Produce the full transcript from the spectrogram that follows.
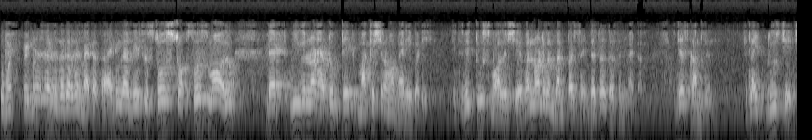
too much. That doesn't matter. I think our base is so, so small that we will not have to take market share from anybody. It will be too small a share, but not even 1%. That doesn't matter. It just comes in. It's like loose change.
